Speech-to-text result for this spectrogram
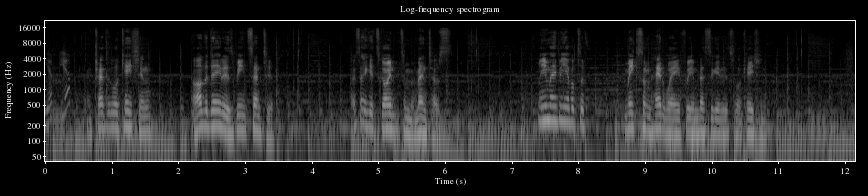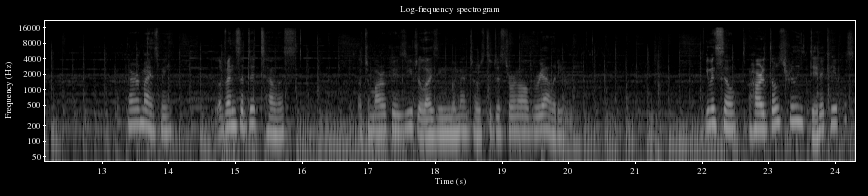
Yep, yep. I tried the location. All the data is being sent to. Looks like it's going to Mementos. We might be able to make some headway if we investigate its location. That reminds me, Lavenza did tell us that Tamaruka is utilizing mementos to destroy all of reality. Even so, are those really data cables?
